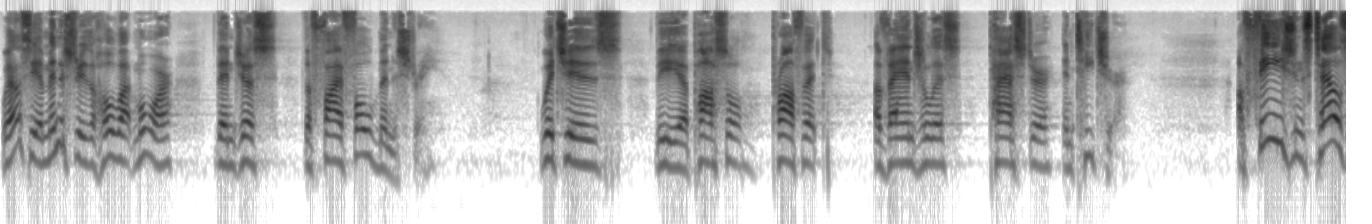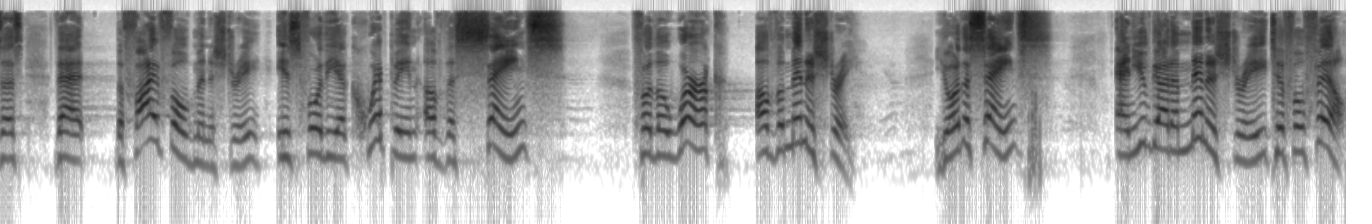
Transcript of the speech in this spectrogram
Well, see, a ministry is a whole lot more than just the fivefold ministry, which is the apostle, prophet, evangelist, pastor, and teacher. Ephesians tells us that the fivefold ministry is for the equipping of the saints for the work of the ministry. You're the saints, and you've got a ministry to fulfill.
